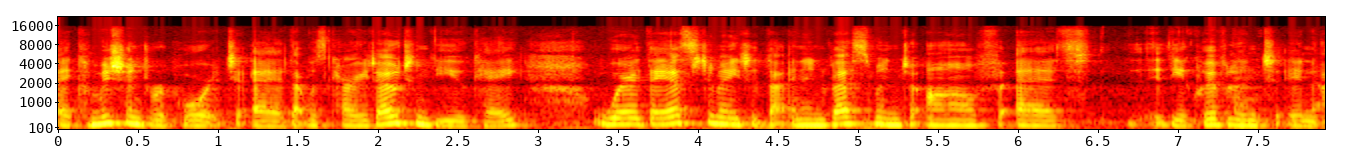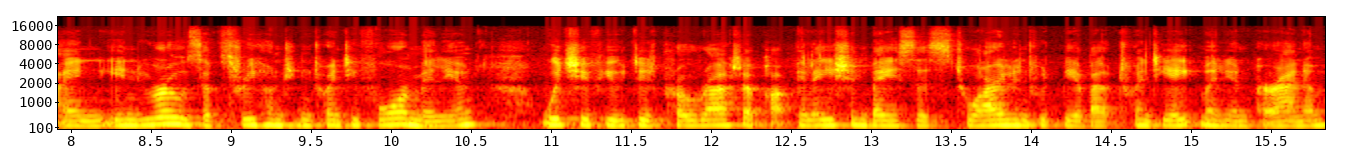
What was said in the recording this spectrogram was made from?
a commissioned report uh, that was carried out in the UK, where they estimated that an investment of uh, the equivalent in, in, in euros of 324 million, which if you did pro rata population basis to Ireland would be about 28 million per annum.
